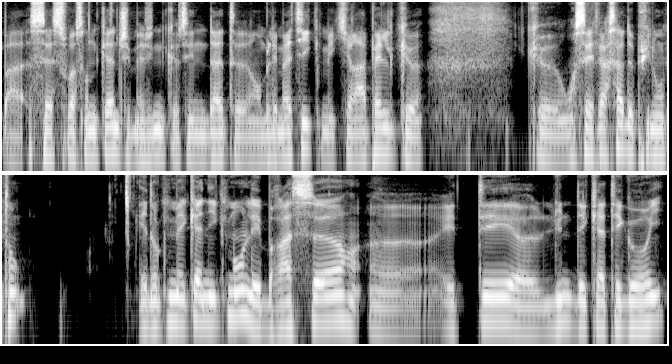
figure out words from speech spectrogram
Bah, 1664, j'imagine que c'est une date emblématique, mais qui rappelle que qu'on sait faire ça depuis longtemps. Et donc mécaniquement, les brasseurs étaient l'une des catégories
